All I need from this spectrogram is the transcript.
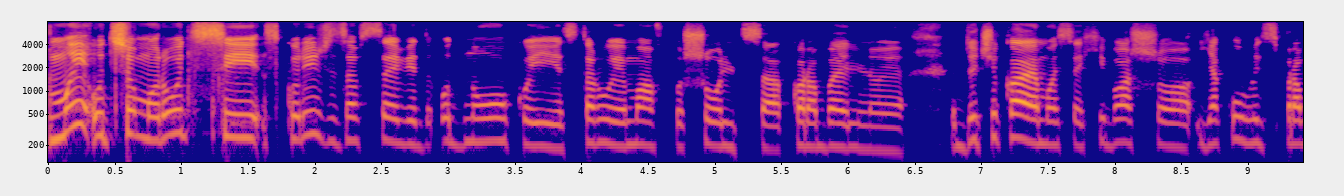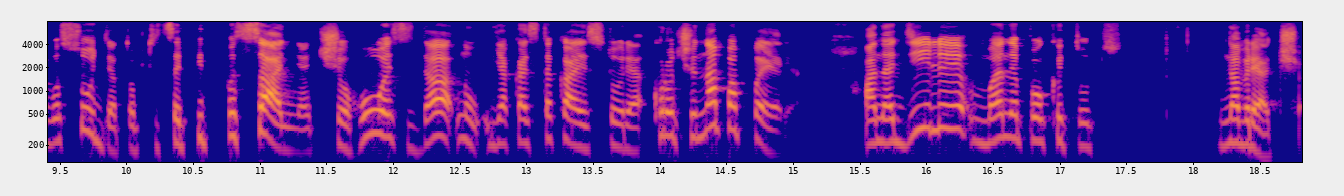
Ми у цьому році, скоріш за все, від одноокої старої мавпи Шольца корабельної дочекаємося хіба що якогось правосуддя, тобто це підписання чогось, да? ну, якась така історія. Коротше, на папері. А на ділі в мене поки тут навряд чи.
